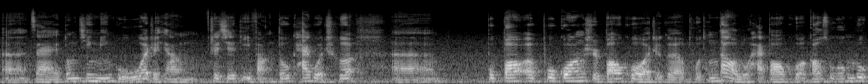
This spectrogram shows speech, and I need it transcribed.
呃，在东京名古屋这样这些地方都开过车，呃，不包呃不光是包括这个普通道路，还包括高速公路。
